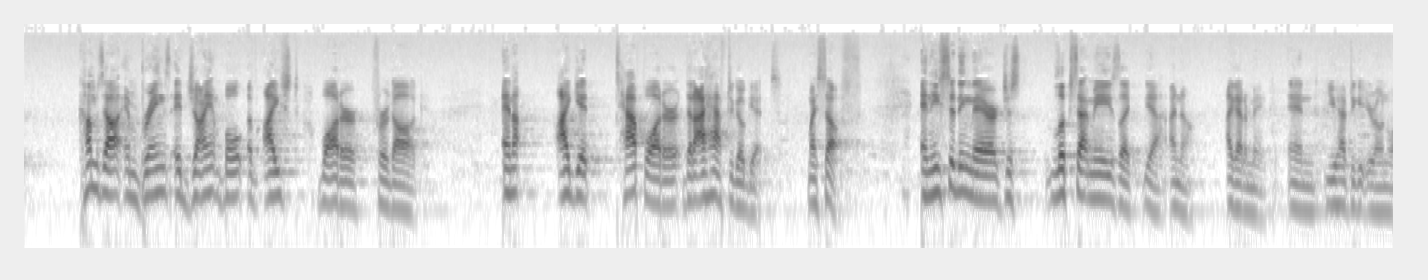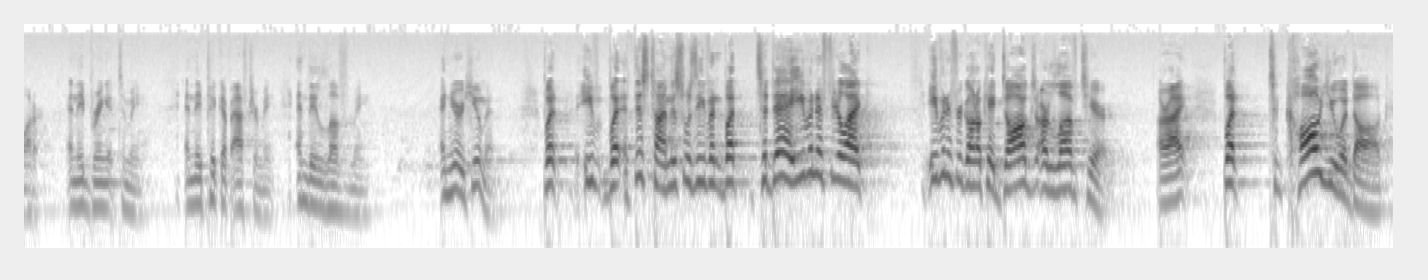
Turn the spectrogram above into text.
comes out and brings a giant bowl of iced water for a dog, and I, get tap water that I have to go get myself. And he's sitting there, just looks at me. He's like, Yeah, I know. I got it made. And you have to get your own water. And they bring it to me. And they pick up after me. And they love me. And you're a human. But, but at this time, this was even, but today, even if you're like, even if you're going, okay, dogs are loved here, all right? But to call you a dog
